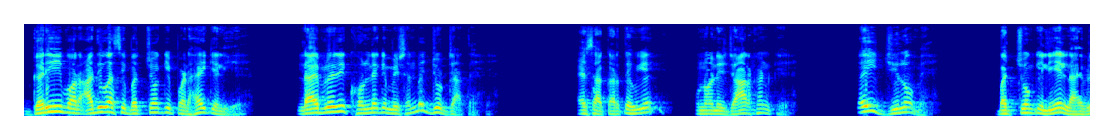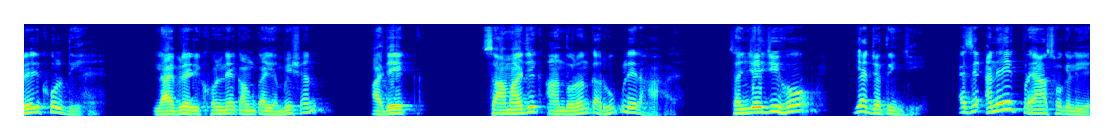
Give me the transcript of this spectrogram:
गरीब और आदिवासी बच्चों की पढ़ाई के लिए लाइब्रेरी खोलने के मिशन में जुट जाते हैं। ऐसा करते हुए उन्होंने झारखंड के कई जिलों में बच्चों के लिए लाइब्रेरी खोल दी है। लाइब्रेरी खोलने का उनका यह मिशन आज एक सामाजिक आंदोलन का रूप ले रहा है। संजय जी हो या जतिन जी, ऐसे अनेक प्रयासों के लिए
